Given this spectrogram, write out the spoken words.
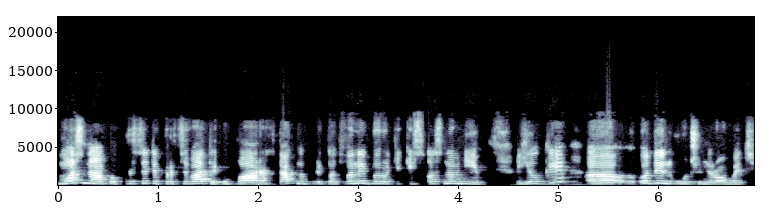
можна попросити працювати у парах. Так, наприклад, вони беруть якісь основні гілки, один учень робить.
